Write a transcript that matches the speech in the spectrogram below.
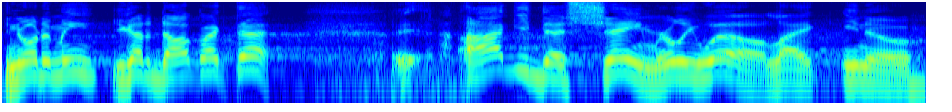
you know what I mean? You got a dog like that? Aggie does shame really well. Like, you know,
